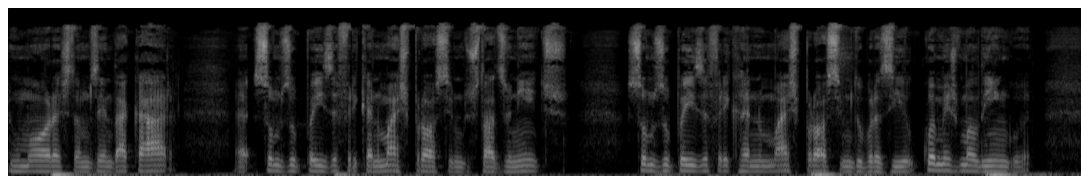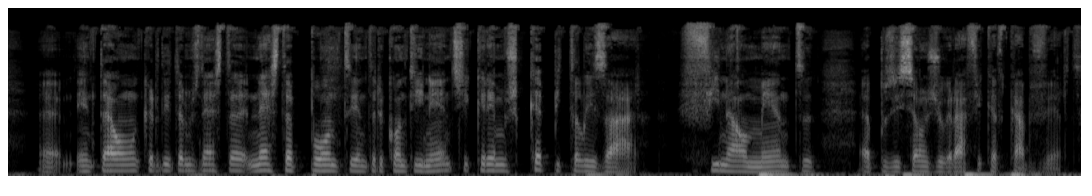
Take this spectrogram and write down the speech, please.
uma hora estamos em Dakar, uh, somos o país africano mais próximo dos Estados Unidos, somos o país africano mais próximo do Brasil, com a mesma língua. Uh, então acreditamos nesta, nesta ponte entre continentes e queremos capitalizar finalmente a posição geográfica de Cabo Verde.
